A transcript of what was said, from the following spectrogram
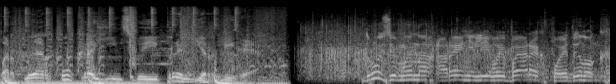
партнер української прем'єр-ліги. Друзі, ми на арені Лівий берег. Поєдинок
